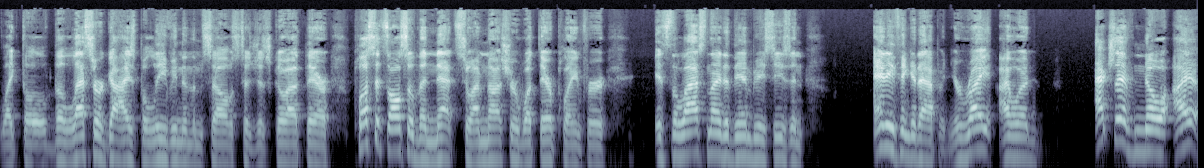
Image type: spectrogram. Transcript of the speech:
like the the lesser guys believing in themselves to just go out there. Plus, it's also the Nets, so I'm not sure what they're playing for. It's the last night of the NBA season. Anything could happen. You're right. I would actually have no. I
